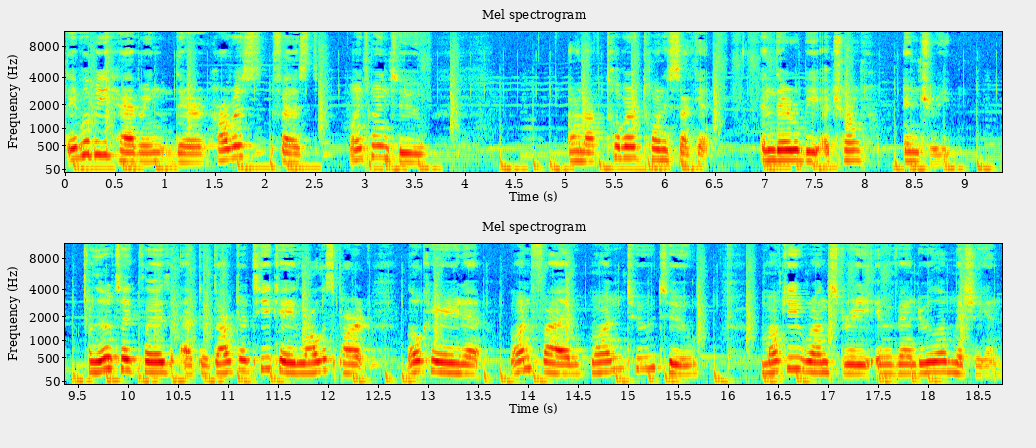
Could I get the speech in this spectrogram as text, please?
They will be having their Harvest Fest 2022 on October 22nd, and there will be a trunk and treat. It will take place at the Dr. TK Lawless Park, located at 15122 Monkey Run Street in Vandalia, Michigan.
